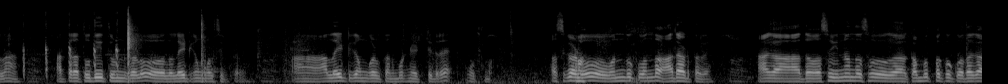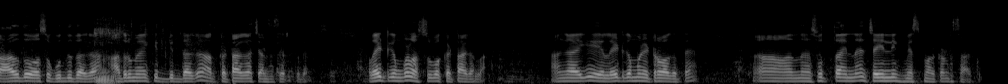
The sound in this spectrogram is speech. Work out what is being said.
ಅಲ್ಲ? ಆ ಥರ ತುದಿ ತುಂಡುಗಳು ಲೈಟ್ ಕಂಬಗಳು ಸಿಗ್ತವೆ. ಆ ಲೈಟ್ ಕಂಬಗಳು ತಂದ್ಬಿಟ್ಟು ನೆಟ್ಟಿದ್ರೆ ಉತ್ತಮ. ಹಸುಗಳು ಒಂದಕ್ಕೊಂದು ಆದಾಡ್ತವೆ ಆಗ ಅದು ಹಸು ಇನ್ನೊಂದು ಹಸು ಕಂಬದ ಪಕ್ಕಕ್ಕೆ ಹೋದಾಗ ಅದು ಹಸು ಗುದ್ದಿದಾಗ ಅದ್ರ ಮೇಲೆ ಕಿದ್ದು ಬಿದ್ದಾಗ ಅದು ಕಟ್ಟಾಗೋ ಚಾನ್ಸಸ್ ಇರ್ತದೆ. ಲೈಟ್ ಗಮ್ಗಳು ಅಷ್ಟು ಸುಲಭ ಕಟ್ಟಾಗಲ್ಲ ಹಂಗಾಗಿ ಲೈಟ್ ಗಮ್ಮನ್ನು ಇಟ್ಟರುವಾಗುತ್ತೆ ಸುತ್ತ ಇನ್ನೇ ಚೈನ್ ಲಿಂಕ್ ಮಿಸ್ ಮಾಡ್ಕೊಂಡ್ರೆ ಸಾಕು.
